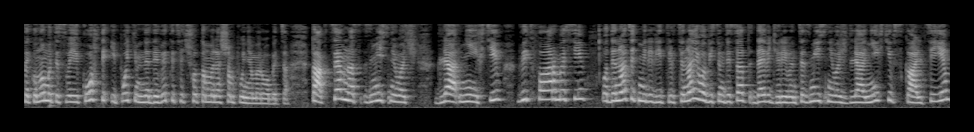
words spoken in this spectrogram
зекономити свої кошти і потім не дивитися, що там мене шампунями робиться. Так, це в нас зміцнювач для нігтів від фармасі. 11 мл. Ціна його 89 гривень. Це зміцнювач для нігтів з кальцієм.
